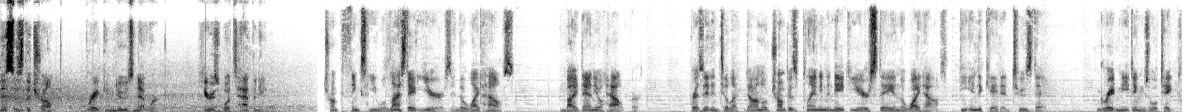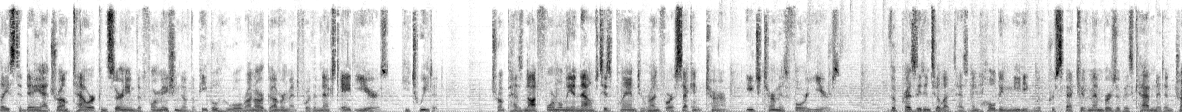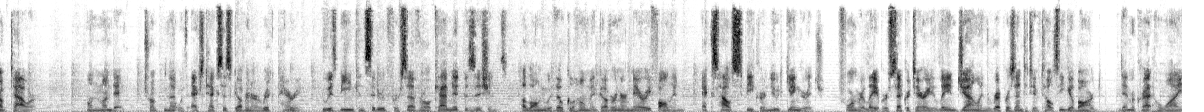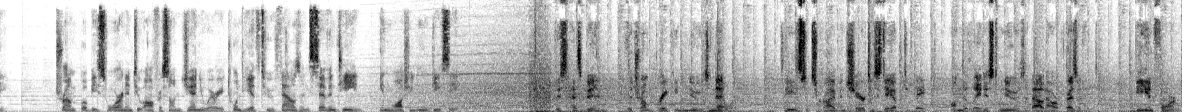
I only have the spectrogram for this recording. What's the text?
This is the Trump Breaking News Network. Here's what's happening. Trump thinks he will last eight years in the White House. By Daniel Halper. President-elect Donald Trump is planning an eight-year stay in the White House, he indicated Tuesday. Great meetings will take place today at Trump Tower concerning the formation of the people who will run our government for the next eight years, he tweeted. Trump has not formally announced his plan to run for a second term, each term is four years. The president-elect has been holding meeting with prospective members of his cabinet in Trump Tower. On Monday, Trump met with ex-Texas Governor Rick Perry, who is being considered for several cabinet positions, along with Oklahoma Governor Mary Fallin, ex-House Speaker Newt Gingrich, former Labor Secretary Lane and Representative Tulsi Gabbard, Democrat Hawaii. Trump will be sworn into office on January 20, 2017, in Washington, D.C. This has been the Trump Breaking News Network. Please subscribe and share to stay up to date on the latest news about our president. Be informed.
